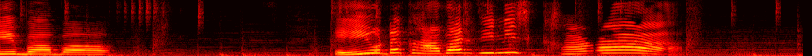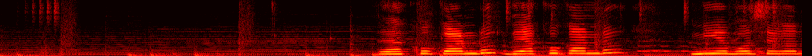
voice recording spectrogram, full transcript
এ বাবা। এই ওটা খাবার জিনিস খা। দেখো কাণ্ড দেখো কাণ্ড। নিয়ে বসে গেল।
